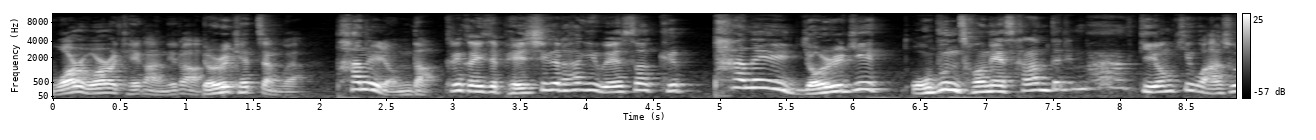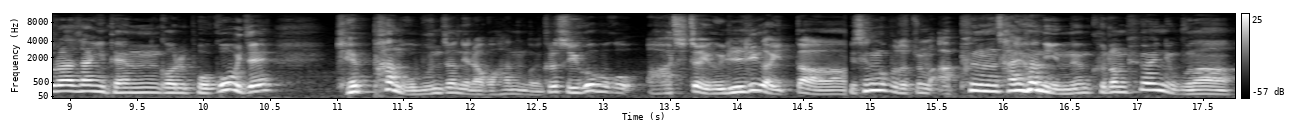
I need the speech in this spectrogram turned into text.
월월 개가 아니라 열 개자인 거야 판을 연다. 그러니까 이제 배식을 하기 위해서 그 판을 열기 5분 전에 사람들이 막 뒤엉키고 아수라장이 된 거를 보고 이제 개판 5분 전이라고 하는 거예요. 그래서 이거 보고 아 진짜 일리가 있다. 생각보다 좀 아픈 사연이 있는 그런 표현이구나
